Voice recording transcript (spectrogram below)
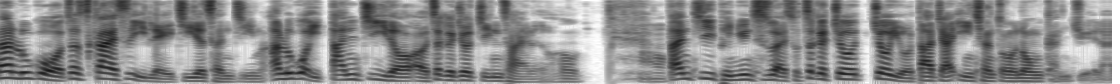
那如果这是刚才是以累积的成绩嘛？啊，如果以单季的哦，这个就精彩了哦。单季平均次数来说，这个就就有大家印象中的那种感觉了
